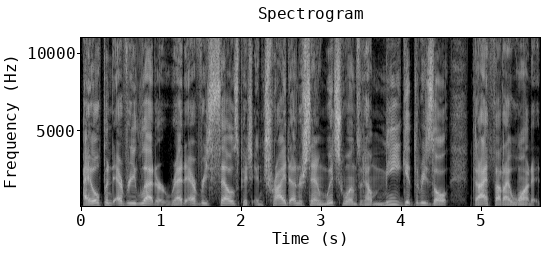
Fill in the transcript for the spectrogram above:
I opened every letter, read every sales pitch, and tried to understand which ones would help me get the result that I thought I wanted.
